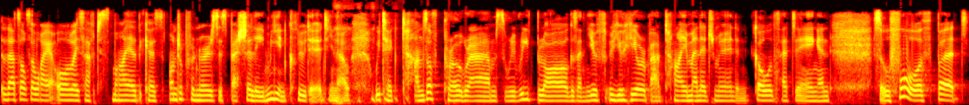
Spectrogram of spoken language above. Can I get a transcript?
that's also why I always have to smile because entrepreneurs, especially me included, you know, we take tons of programs, we read blogs, and you you hear about time management and goal setting and so forth. But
